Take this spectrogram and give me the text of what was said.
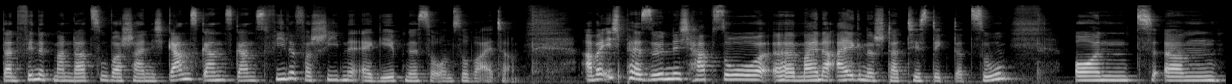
dann findet man dazu wahrscheinlich ganz, ganz, ganz viele verschiedene Ergebnisse und so weiter. Aber ich persönlich habe so äh, meine eigene Statistik dazu und ähm,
